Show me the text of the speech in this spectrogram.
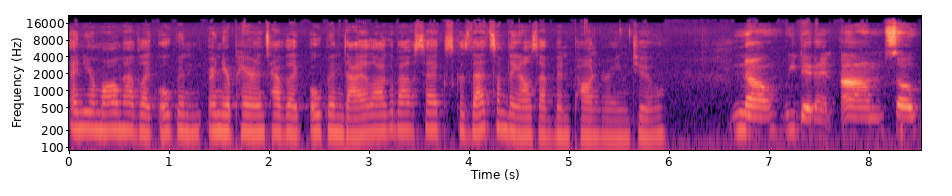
and your mom have like open and your parents have like open dialogue about sex? Because that's something else I've been pondering too. No, we didn't. Um, so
